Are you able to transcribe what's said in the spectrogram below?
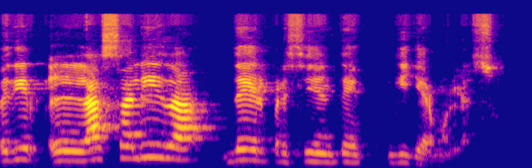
pedir la salida del presidente Guillermo Lazo.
